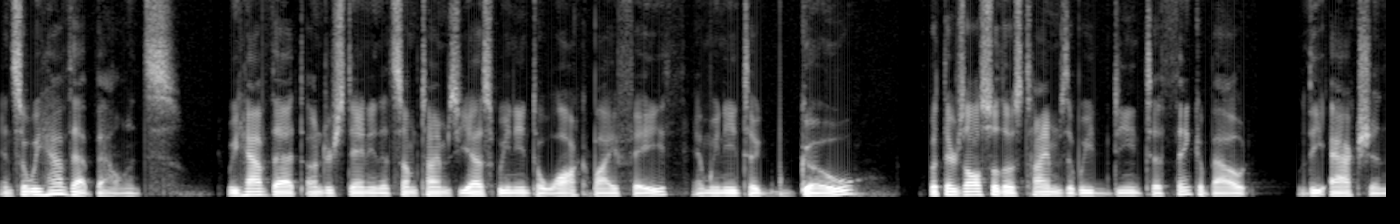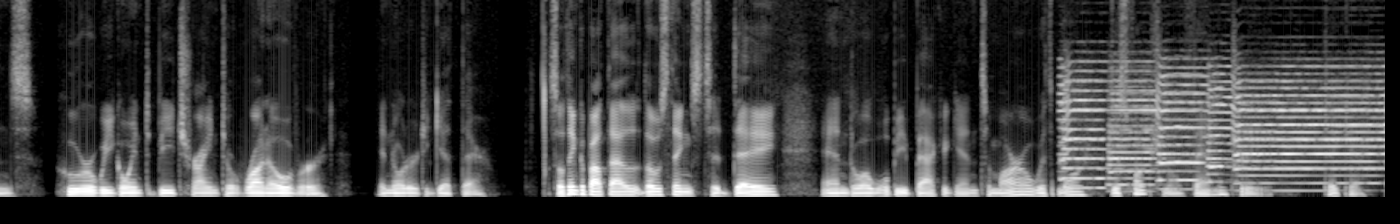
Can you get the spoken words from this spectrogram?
and so we have that balance we have that understanding that sometimes yes we need to walk by faith and we need to go. But there's also those times that we need to think about the actions. Who are we going to be trying to run over in order to get there? So think about that, those things today, and well, we'll be back again tomorrow with more dysfunctional family tree. Take care.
